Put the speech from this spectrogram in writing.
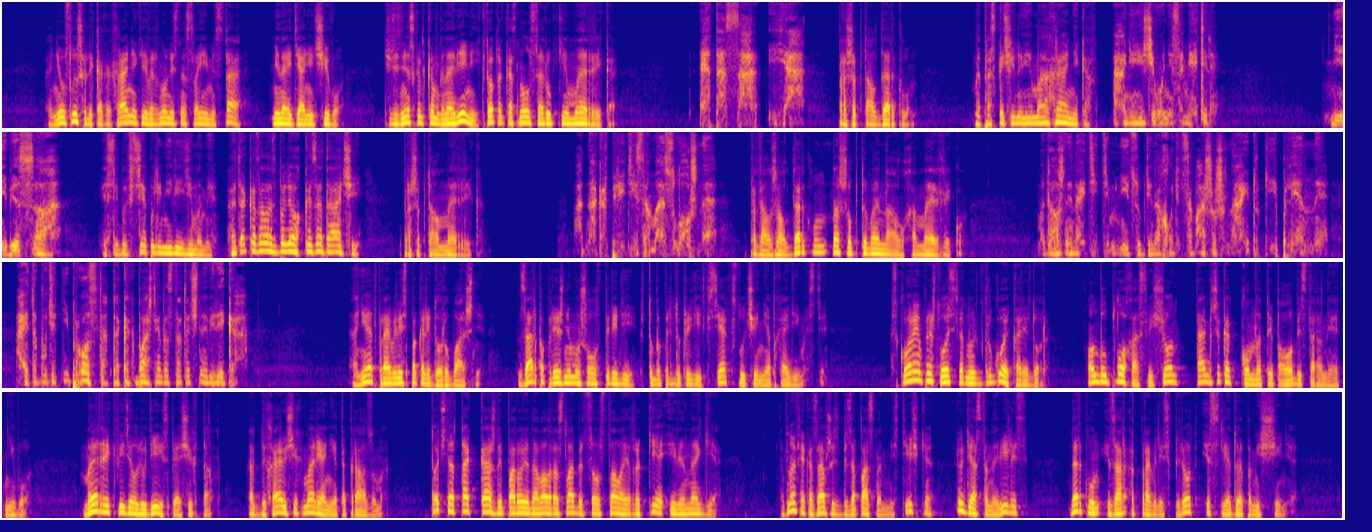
Они услышали, как охранники вернулись на свои места, не найдя ничего. Через несколько мгновений кто-то коснулся руки Меррика. «Это Сар и я», — прошептал Дерклун. Мы проскочили мимо охранников, а они ничего не заметили. Небеса! Если бы все были невидимыми, это оказалось бы легкой задачей, прошептал Меррик. Однако впереди самое сложное, продолжал Дерклун, нашептывая на ухо Меррику. Мы должны найти темницу, где находится ваша жена и другие пленные. А это будет непросто, так как башня достаточно велика. Они отправились по коридору башни. Зар по-прежнему шел впереди, чтобы предупредить всех в случае необходимости. Скоро им пришлось свернуть в другой коридор. Он был плохо освещен, так же, как комнаты по обе стороны от него. Меррик видел людей, спящих там, отдыхающих марионеток разума. Точно так каждый порой давал расслабиться усталой руке или ноге. Вновь оказавшись в безопасном местечке, люди остановились. Дерклун и Зар отправились вперед, исследуя помещение.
